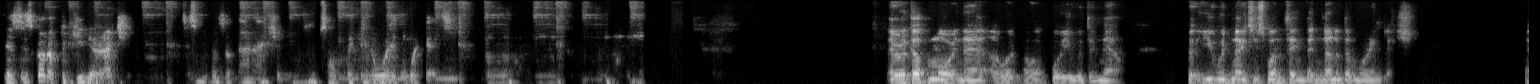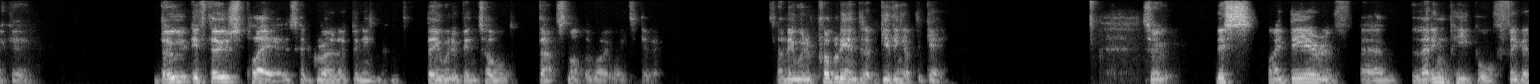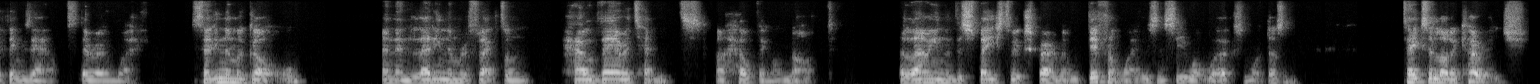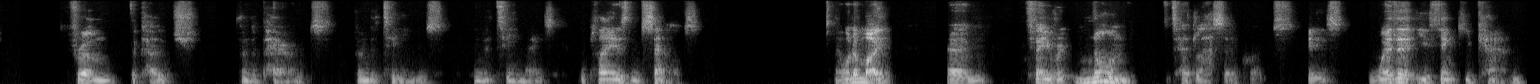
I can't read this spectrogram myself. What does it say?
Yes, it's got a peculiar action. Just because of that action, it keeps on flicking away the wickets. There were a couple more in there. I won't, I won't bore you with them now. But you would notice one thing that none of them were English. Okay. Though if those players had grown up in England, they would have been told that's not the right way to do it. And they would have probably ended up giving up the game. So this idea of um, letting people figure things out their own way, setting them a goal, and then letting them reflect on how their attempts are helping or not, allowing them the space to experiment with different ways and see what works and what doesn't takes a lot of courage from the coach, from the parents, from the teams, from the teammates, the players themselves. And one of my um, favorite non-Ted Lasso quotes is, whether you think you can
